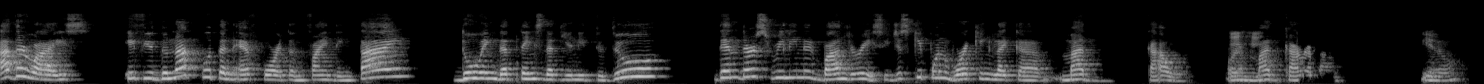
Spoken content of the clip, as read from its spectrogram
Otherwise, if you do not put an effort on finding time, doing the things that you need to do, then there's really no boundaries. You just keep on working like a mad cow or a Mhm. mad carabao, you Yeah. know?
